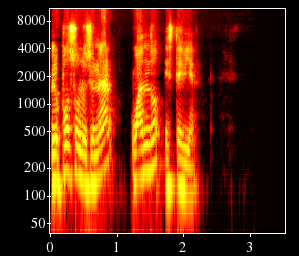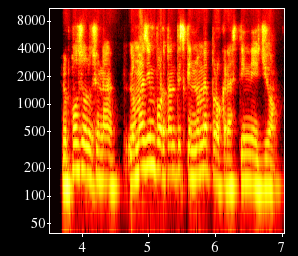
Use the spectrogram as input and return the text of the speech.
Lo puedo solucionar cuando esté bien. Lo puedo solucionar. Lo más importante es que no me procrastine yo.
